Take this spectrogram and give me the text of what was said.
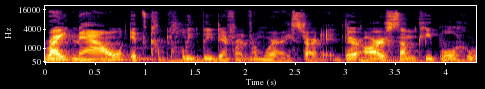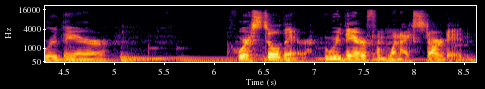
right now, it's completely different from where I started. There are some people who were there, who are still there, who were there from when I started.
